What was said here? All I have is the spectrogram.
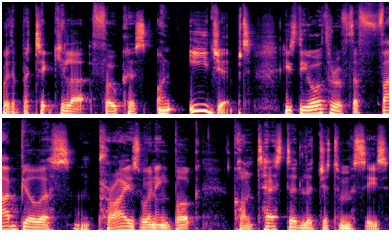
with a particular focus on Egypt. He's the author of the fabulous and prize winning book Contested Legitimacies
